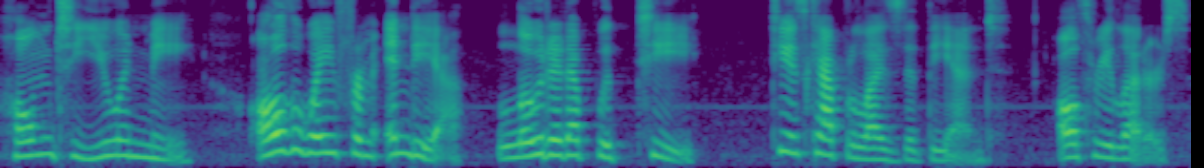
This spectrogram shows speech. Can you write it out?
home to you and me. All the way from India, loaded up with tea. T is capitalized at the end. All three letters.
